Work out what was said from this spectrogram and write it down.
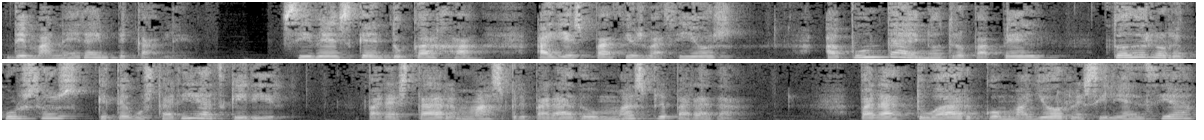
de manera impecable. Si ves que en tu caja hay espacios vacíos, apunta en otro papel todos los recursos que te gustaría adquirir para estar más preparado, más preparada, para actuar con mayor resiliencia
